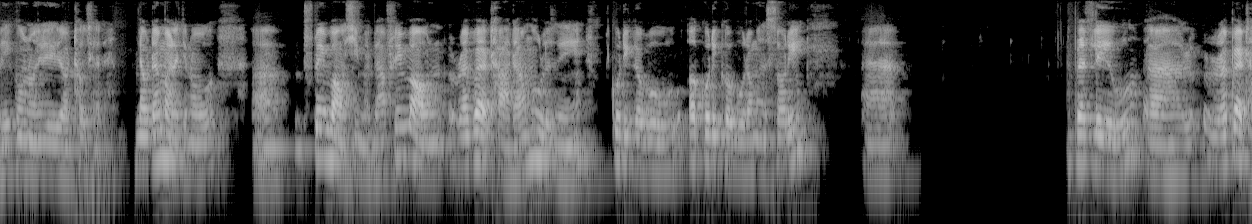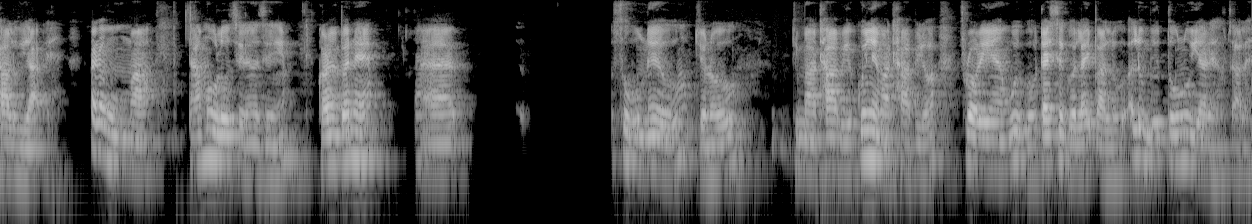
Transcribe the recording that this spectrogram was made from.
မေကွန်တော်လေးတော့ထုတ်ချက်တယ်။နောက်တန်းမှာလည်းကျွန်တော်တို့အာ frame bound ရှိမှာဗျာ frame bound rabbit ထားတာမဟုတ်လို့ဆိုရင် cortical အ cortical တော့မ sorry အာ Bradley ကိုအာ rabbit ထားလို့ရတယ်။ အဲ့တော့မှဒါမှမဟုတ်လို့ဆိုရင် Garen Bell နဲ့အာဆိုပုံနဲ့ကိုကျွန်တော်တို့ဒီမှာထားပြီးကွင်းလင်မှာထားပြီးတော့ Florian Wood ကိုတိုက်စစ်ကိုလိုက်ပါလို့အဲ့လိုမျိုးသုံးလို့ရတယ်ဟုတ်သားလဲ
